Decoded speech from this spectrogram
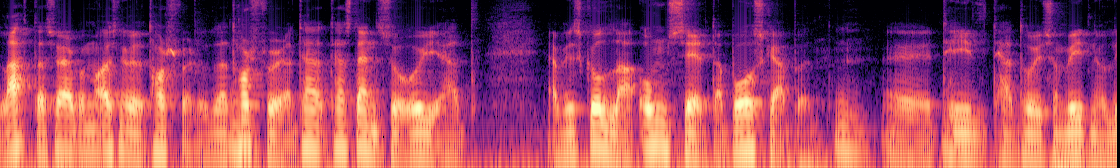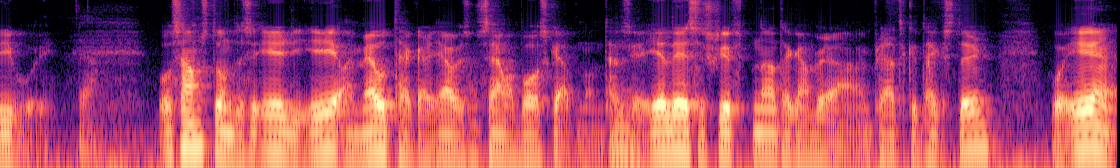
lätta att svär på mig snur torsför det torsför det det ständs så i att ja vi skulle omsätta boskapen eh till det här som vi nu lever i. Ja. Och samstundes är det är en mottagare jag som samma boskapen om det säga jag läser skrifterna det kan vara en praktisk texter. Mm Og jeg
